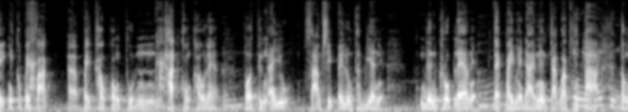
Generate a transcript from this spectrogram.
ด็ก ๆ นี่เขาไปค่ะฝากเอ่อไปเข้ากองทุนค่ะฮัทของเขาแล้ว พอถึงอายุ 30 ไปลงทะเบียนเนี่ยเงินครบแล้วเนี่ยแต่ไปไม่ได้เนื่องจากว่าโคคิววยัต้างไม่ถึงต้อง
